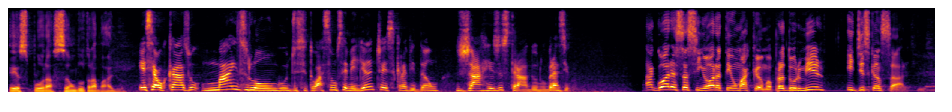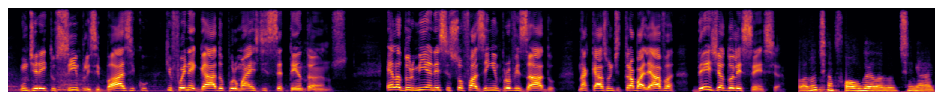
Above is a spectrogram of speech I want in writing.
exploração do trabalho. Esse é o caso mais longo de situação semelhante à escravidão já registrado no Brasil. Agora essa senhora tem uma cama para dormir e descansar. Um direito simples e básico que foi negado por mais de 70 anos. Ela dormia nesse sofazinho improvisado, na casa onde trabalhava desde a adolescência. Ela não tinha folga, ela não tinha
